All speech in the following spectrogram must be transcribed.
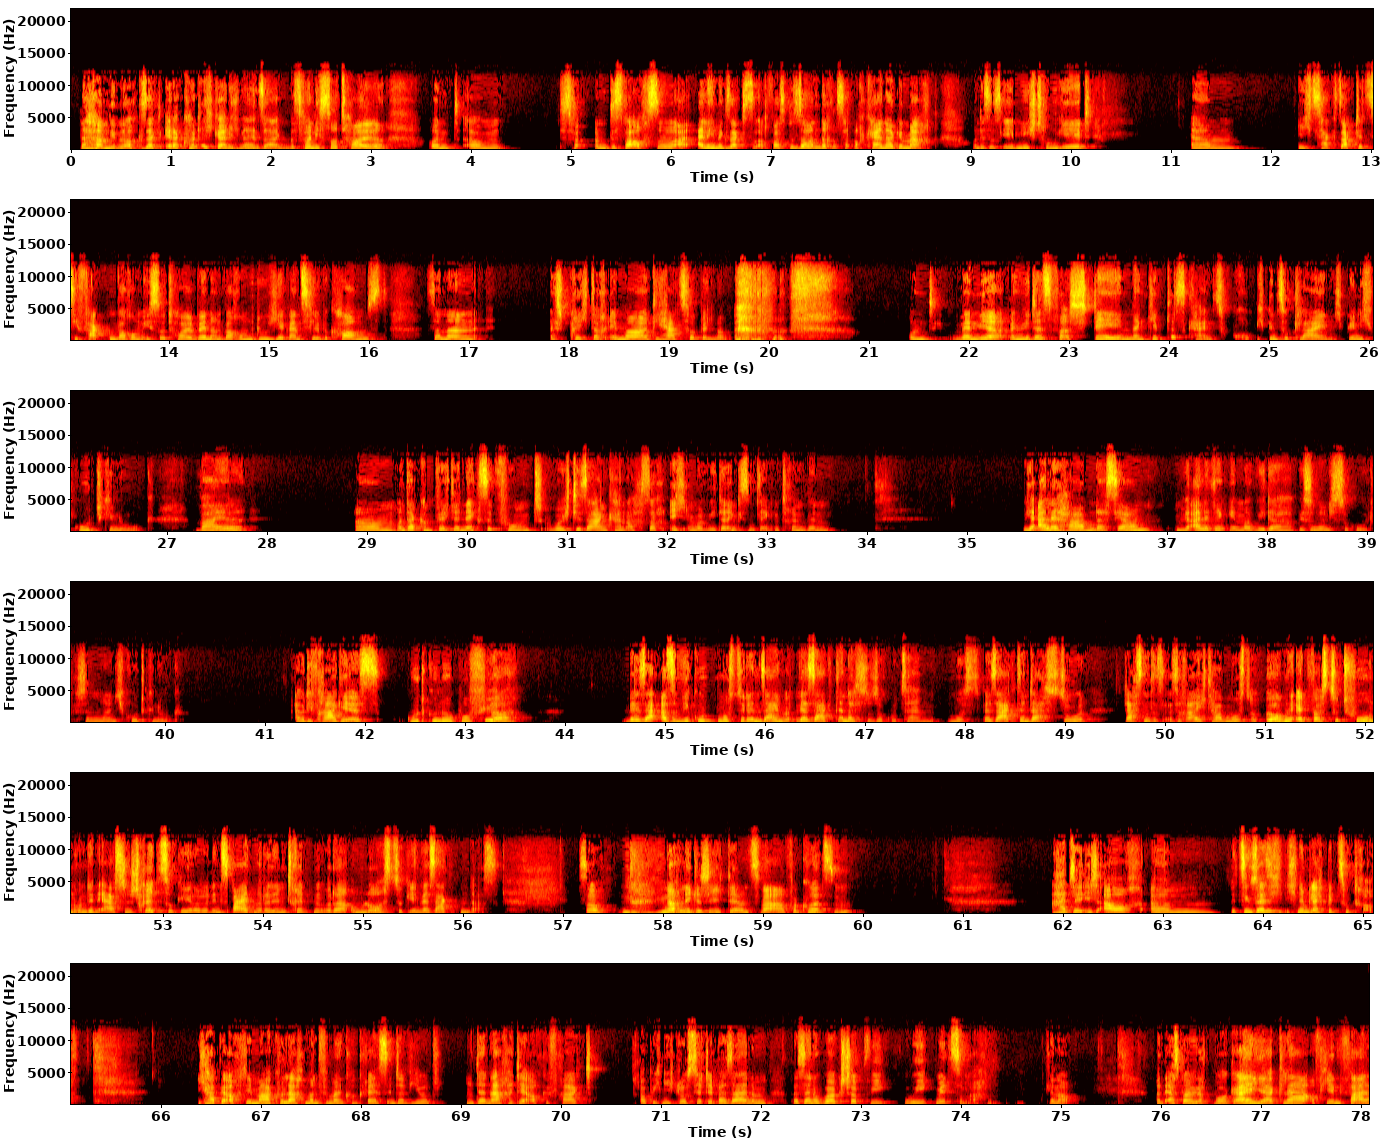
da haben die dann auch gesagt, ey, da konnte ich gar nicht Nein sagen. Das fand ich so toll. Und ähm, das war, und das war auch so, alle haben mir gesagt, das ist auch was Besonderes, hat noch keiner gemacht. Und dass es eben nicht darum geht, ähm, ich sag, sag jetzt die Fakten, warum ich so toll bin und warum du hier ganz viel bekommst, sondern es spricht doch immer die Herzverbindung. und wenn wir, wenn wir das verstehen, dann gibt es kein zu, ich bin zu klein, ich bin nicht gut genug, weil ähm, und da kommt vielleicht der nächste Punkt, wo ich dir sagen kann, auch, dass auch ich immer wieder in diesem Denken drin bin wir alle haben das, ja. Und wir alle denken immer wieder, wir sind noch nicht so gut, wir sind noch nicht gut genug. Aber die Frage ist, gut genug wofür? Wer also wie gut musst du denn sein? Wer sagt denn, dass du so gut sein musst? Wer sagt denn, dass du das und das erreicht haben musst, um irgendetwas zu tun, um den ersten Schritt zu gehen oder den zweiten oder den dritten oder um loszugehen? Wer sagt denn das? So, noch eine Geschichte und zwar vor kurzem hatte ich auch, ähm, beziehungsweise ich, ich nehme gleich Bezug drauf. Ich habe ja auch den Marco Lachmann für meinen Kongress interviewt und danach hat er auch gefragt, ob ich nicht Lust hätte, bei, seinem, bei seiner Workshop Week mitzumachen. Genau. Und erstmal gedacht, boah, geil, ja klar, auf jeden Fall.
